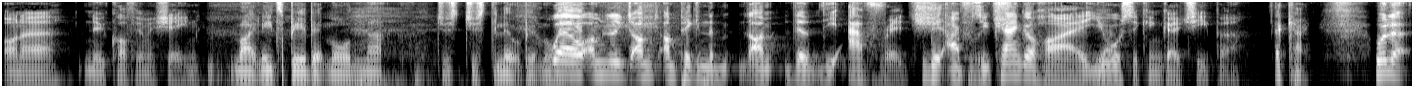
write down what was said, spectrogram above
on a new coffee machine. might need to be a bit more than that. Just just a little bit more. Well, I'm, I'm, I'm picking the, um, the the average. The average. You can go higher, you also can go cheaper. Okay. Well, look,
